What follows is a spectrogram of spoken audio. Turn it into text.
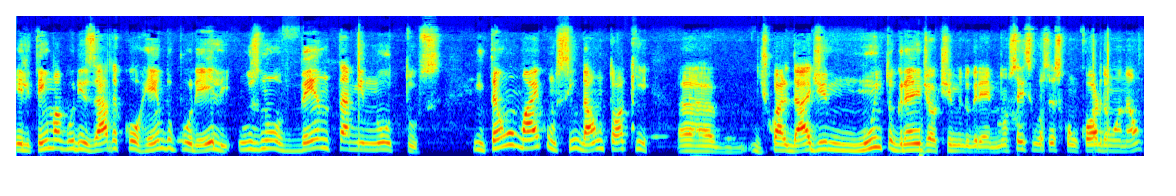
ele tem uma gurizada correndo por ele os 90 minutos. Então o Maicon sim dá um toque uh, de qualidade muito grande ao time do Grêmio. Não sei se vocês concordam ou não.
